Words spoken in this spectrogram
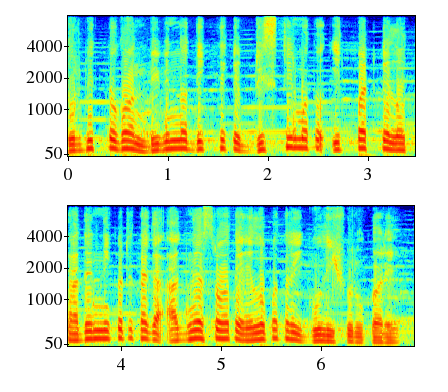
দুর্বৃত্তগণ বিভিন্ন দিক থেকে বৃষ্টির মতো ইটপাটকেল ও তাদের নিকটে থাকা আগ্নেয়াস্ত্র হতে এলোপাতারি গুলি শুরু করে।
